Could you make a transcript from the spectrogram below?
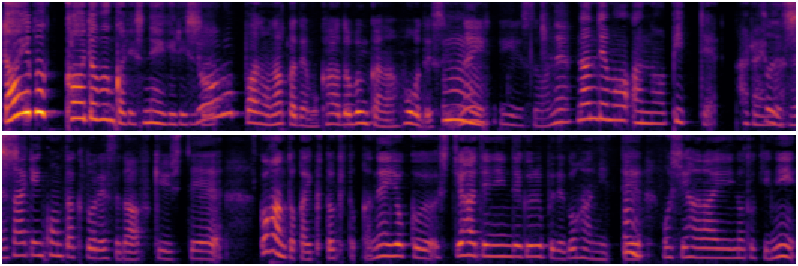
だいぶカード文化ですね、イギリス。ヨーロッパの中でもカード文化な方ですよね、うんイギリスはね。何でもあのピッて払います。そうですね。最近コンタクトレスが普及してご飯とか行く時とかねよく78人でグループでご飯に行って、うん。お支払いの時に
